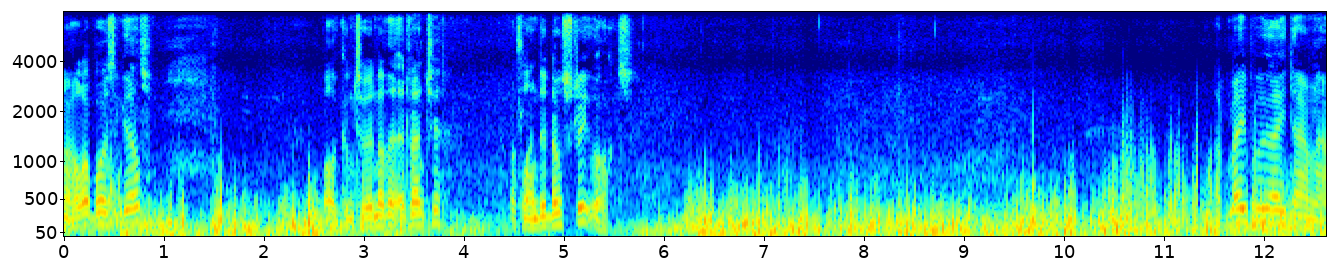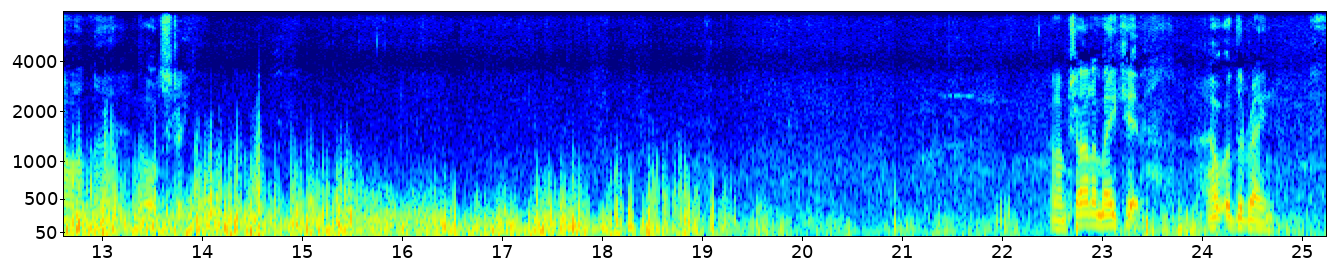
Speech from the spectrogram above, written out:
Well, hello boys and girls. Welcome to another adventure at no Streetwalks. My way down now on uh, Vaughan Street. And I'm trying to make it out of the rain.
